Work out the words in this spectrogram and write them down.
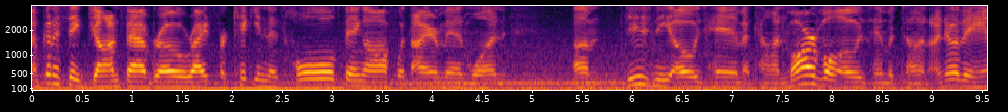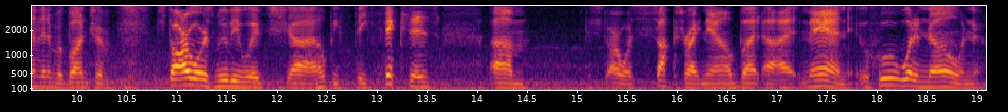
I'm gonna say Jon Favreau, right, for kicking this whole thing off with Iron Man one. Um, Disney owes him a ton. Marvel owes him a ton. I know they handed him a bunch of Star Wars movie, which uh, I hope he, he fixes. Um, Star Wars sucks right now, but uh, man, who would have known?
